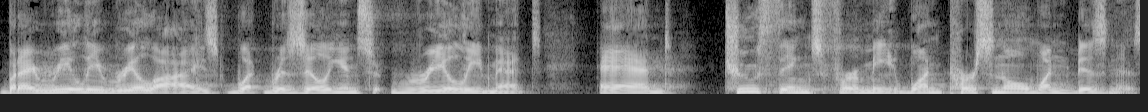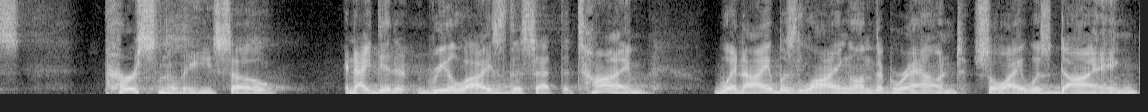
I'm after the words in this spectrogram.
but I really realized what resilience really meant. And two things for me one personal, one business. Personally, so, and I didn't realize this at the time, when I was lying on the ground, so I was dying,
